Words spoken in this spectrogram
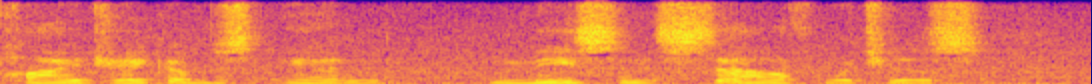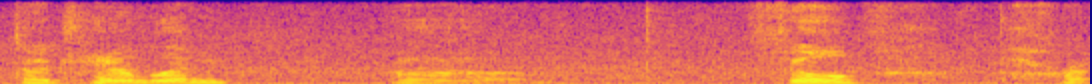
Pi Jacobs, and Mason South, which is Doug Hamblin, uh, Phil Par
